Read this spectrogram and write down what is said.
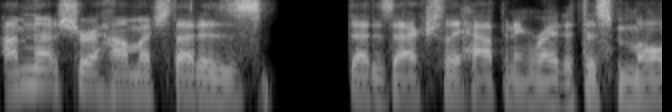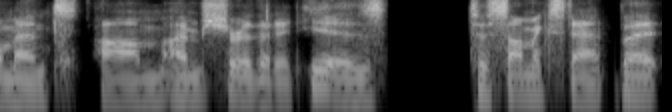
i'm not sure how much that is that is actually happening right at this moment um, i'm sure that it is to some extent but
